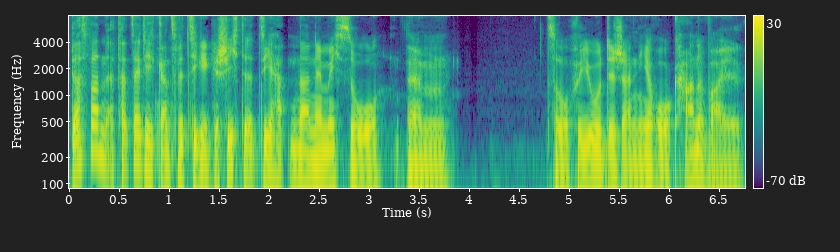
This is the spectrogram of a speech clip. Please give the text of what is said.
Das war tatsächlich eine ganz witzige Geschichte. Sie hatten da nämlich so, ähm, so Rio de Janeiro Karneval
